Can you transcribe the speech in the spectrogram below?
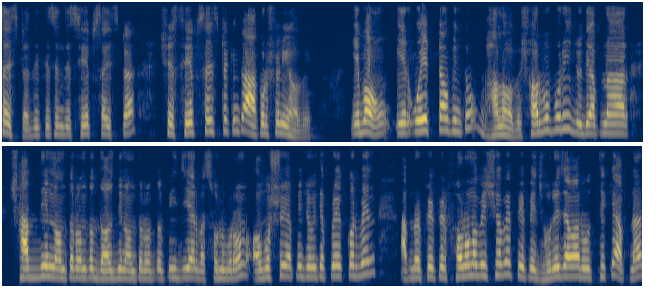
সাইজটা দেখতেছেন যে সেফ সাইজটা সে সেফ সাইজটা কিন্তু আকর্ষণীয় হবে এবং এর ওয়েটটাও কিন্তু ভালো হবে। সর্বোপরি যদি আপনার সাত দিন অন্তর অন্তর, দশ দিন অন্তর অন্তর পিজিআর বা সলুবরণ অবশ্যই আপনি জমিতে প্রয়োগ করবেন। আপনার পেঁপের ফলনও বেশি হবে, পেঁপে ঝরে যাওয়া রোদ থেকে আপনার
